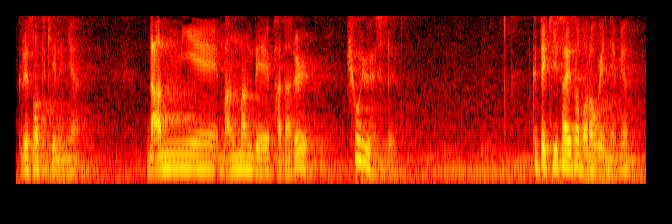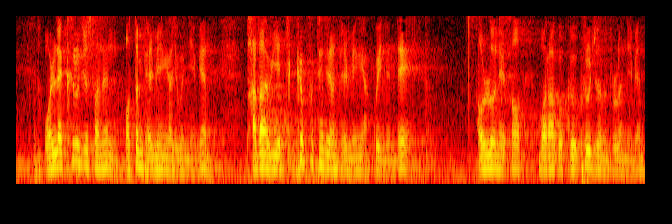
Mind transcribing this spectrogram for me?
그래서 어떻게 했느냐? 남미의 망망대해 바다를 표류했어요. 그때 기사에서 뭐라고 했냐면 원래 크루즈선은 어떤 별명이 가지고 있냐면 바다 위에 특급 호텔이라는 별명이 갖고 있는데 언론에서 뭐라고 그 크루즈선을 불렀냐면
